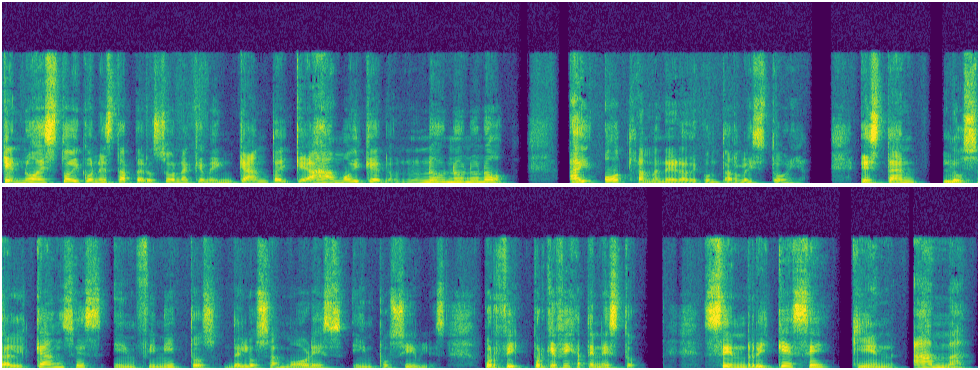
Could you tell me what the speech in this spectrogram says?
que no estoy con esta persona que me encanta y que amo y que no, no, no, no, no. Hay otra manera de contar la historia. Están los alcances infinitos de los amores imposibles. porque fíjate en esto, se enriquece quien ama,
